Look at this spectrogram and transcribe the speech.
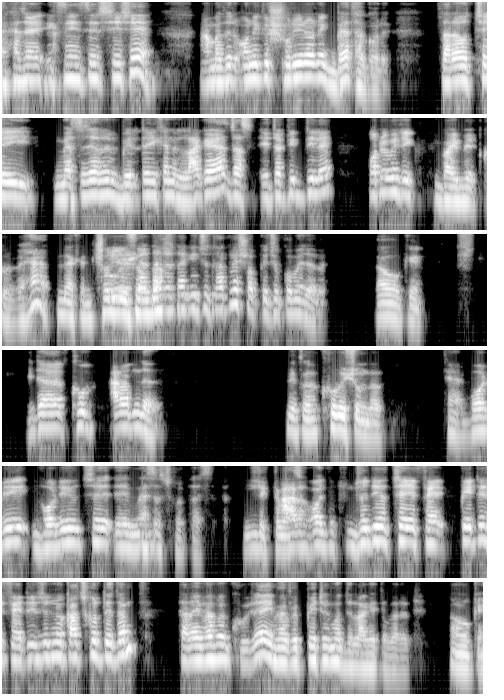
দেখা যায় এক্সারসাইজের শেষে আমাদের অনেকের শরীর অনেক ব্যথা করে। তারা হচ্ছে এই মেসেজারের বেলটা এখানে লাগায় জাস্ট এটা টিপ দিলে অটোমেটিক ভাইব্রেট করবে হ্যাঁ? দেখেন শরীরের কিছু থাকলে সবকিছু কমে যাবে। ওকে। এটা খুব আরামদায়ক। দেখুন খুবই সুন্দর। হ্যাঁ বডি বডি হচ্ছে মেসেজ করতেছে দেখতে আর যদি হচ্ছে পেটের ফ্যাটের জন্য কাজ করতে চান তারা এইভাবে ঘুরে এইভাবে পেটের মধ্যে লাগাতে পারেন। ওকে।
